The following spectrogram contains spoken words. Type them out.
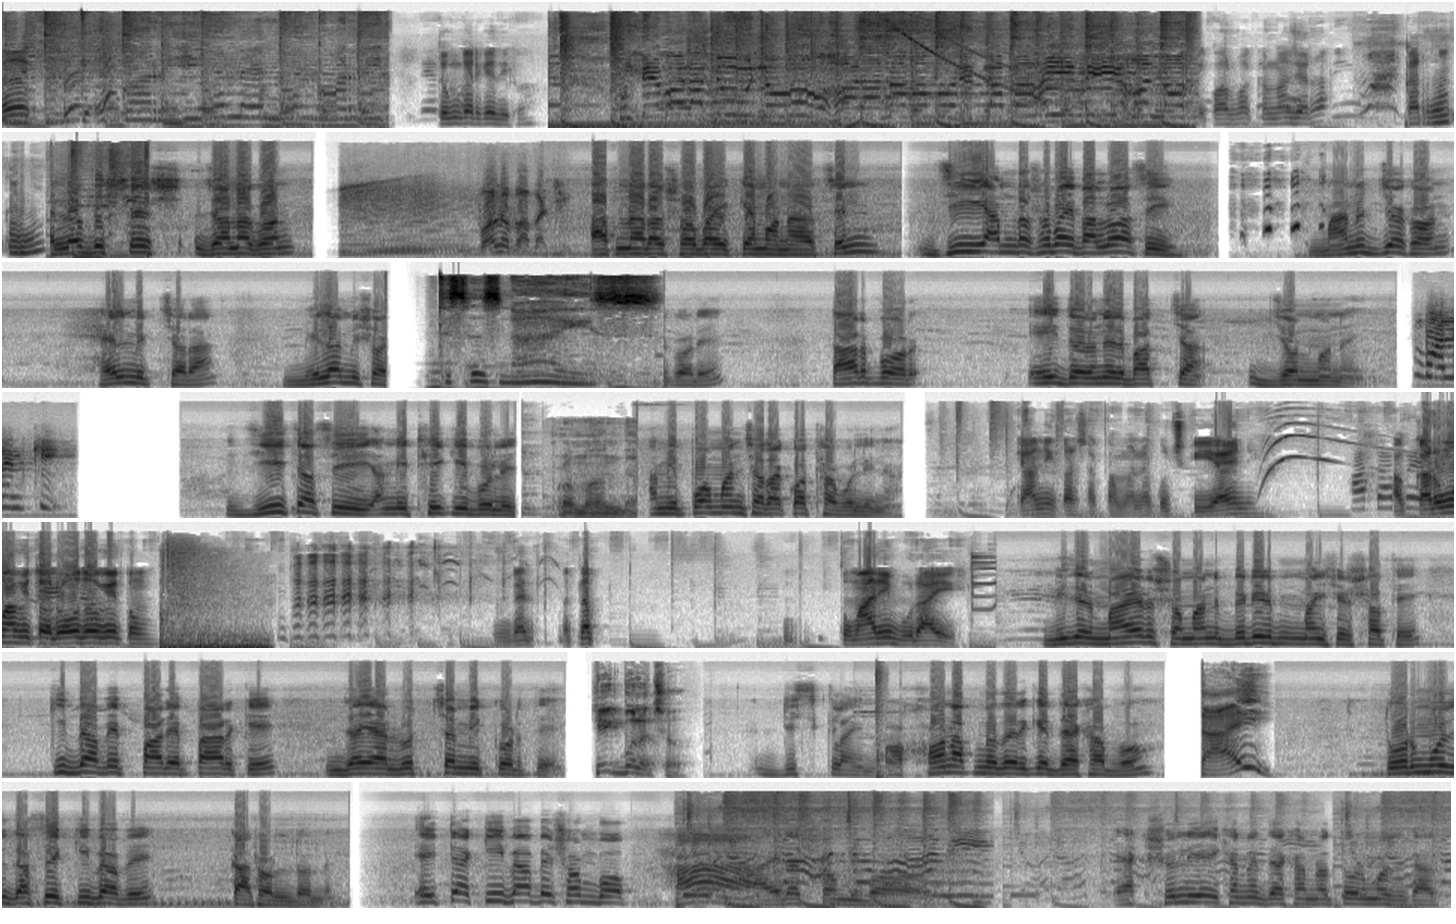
ए, तुम करके दिखो एक और बार करना जरा करना करना হ্যালো বিশেষ জনগণ বলো বাবাজি আপনারা সবাই কেমন আছেন জি আমরা সবাই ভালো আছি মানুষ যখন হেলমেট ছাড়া মেলামেশা This is nice. করে তারপর এই ধরনের বাচ্চা জন্ম নেয় বলেন কি জি চাচি আমি ঠিকই বলেছি আমি প্রমাণ ছাড়া কথা বলি না क्या नहीं कर सकता मैंने कुछ किया ही नहीं अब करूंगा अभी तो रो दोगे तुम गद- मतलब तुम्हारी बुराई নিজের মায়ের সমান বেডির মানুষের সাথে কিভাবে পারে পারকে যাইয়া লোচ্চামি করতে ঠিক বলেছো ডিসক্লাইম এখন আপনাদেরকে দেখাবো তাই তরমুজ গাছে কিভাবে কাঠল ডলে এইটা কীভাবে সম্ভব? হ্যাঁ এটা সম্ভব। অ্যাকচুয়ালি এইখানে দেখানো তরমুজ গাছ।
